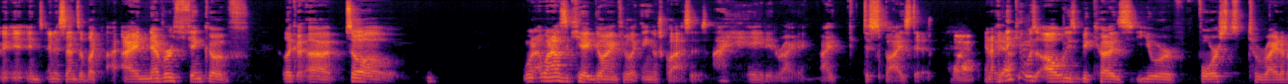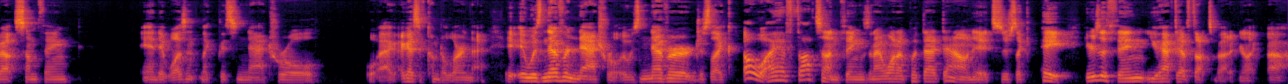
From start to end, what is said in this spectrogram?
in, in, a sense of like I, I never think of like uh so when when I was a kid going through like English classes, I hated writing. I despised it. uh, And I yeah think it was always because you were forced to write about something and it wasn't like this natural. Well, I, I guess I've come to learn that. It, it was never natural. It was never just like, oh, I have thoughts on things and I want to put that down. It's just like, hey, here's a thing. You have to have thoughts about it. And you're like, ah,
